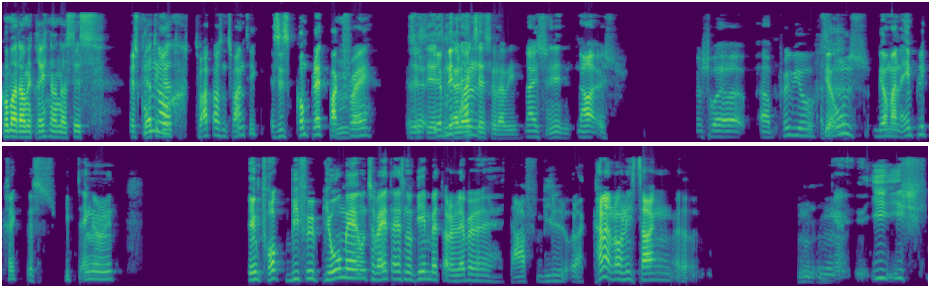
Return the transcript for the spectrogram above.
kann man damit rechnen, dass das Es kommt Fertig wird? noch 2020. Es ist komplett Mhm. bugfrei. Das Also, ist ich jetzt im nicht Early an- Access oder wie? Nein, es, Nee, na, es, es war ein Preview für Also, äh, uns. Wir haben einen Einblick gekriegt. Das gibt es eigentlich noch nicht. Habe gefragt, wie viele Biome und so weiter es noch geben wird oder Level darf, will oder kann er noch nicht sagen. Äh, Mhm. Ich, ich,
